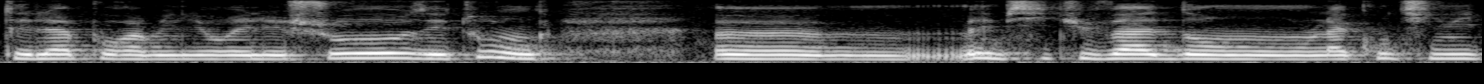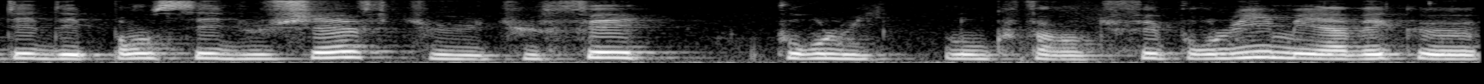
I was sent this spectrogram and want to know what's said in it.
t'es là pour améliorer les choses et tout. Donc, euh, même si tu vas dans la continuité des pensées du chef, tu, tu fais pour lui. Donc, enfin, tu fais pour lui, mais avec euh,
